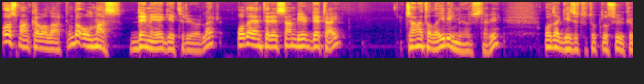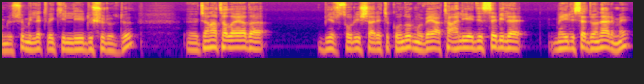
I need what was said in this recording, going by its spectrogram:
Osman Kavala hakkında olmaz demeye getiriyorlar. O da enteresan bir detay. Can Atalay'ı bilmiyoruz tabii. O da gezi tutuklusu hükümlüsü milletvekilliği düşürüldü. Ee, Can Atalay'a da bir soru işareti konur mu veya tahliye edilse bile meclise döner mi?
